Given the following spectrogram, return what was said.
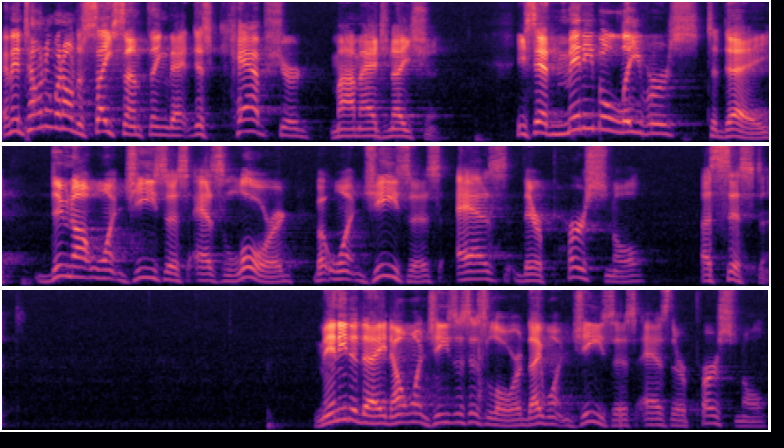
And then Tony went on to say something that just captured my imagination. He said, Many believers today do not want Jesus as Lord, but want Jesus as their personal assistant. Many today don't want Jesus as Lord, they want Jesus as their personal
